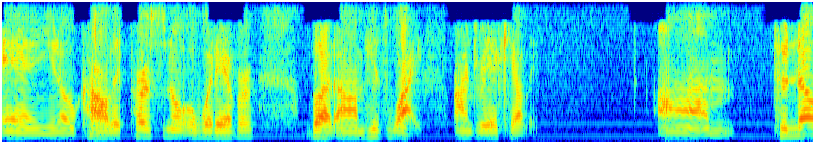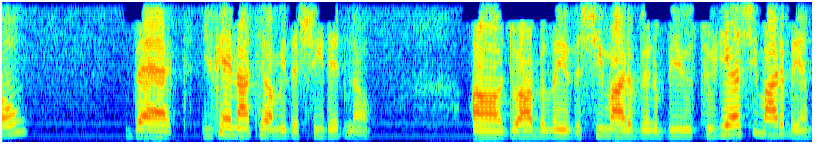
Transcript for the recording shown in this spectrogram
and you know, call it personal or whatever, but um, his wife, Andrea Kelly. Um, to know that you cannot tell me that she didn't know uh, do I believe that she might have been abused too? Yeah, she might have been.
